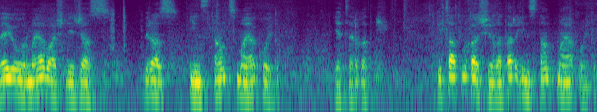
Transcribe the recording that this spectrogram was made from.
ve yoğurmaya başlayacağız. Biraz instant maya koyduk. Yeteri kadar. Bir tatlı kaşığı kadar instant maya koyduk.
